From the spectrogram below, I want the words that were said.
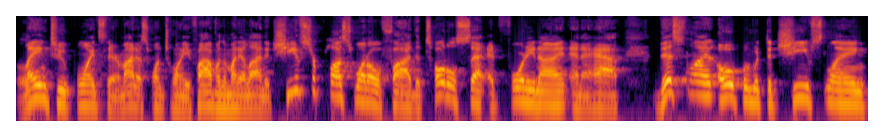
laying two points there, minus 125 on the money line. The Chiefs are plus 105. The total set at 49 and a half. This line opened with the Chiefs laying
